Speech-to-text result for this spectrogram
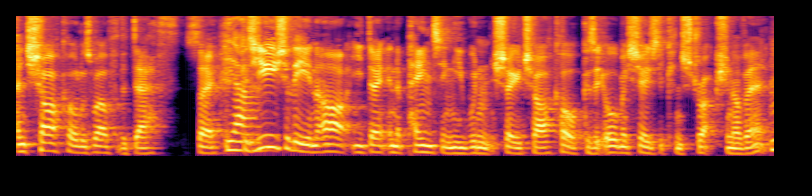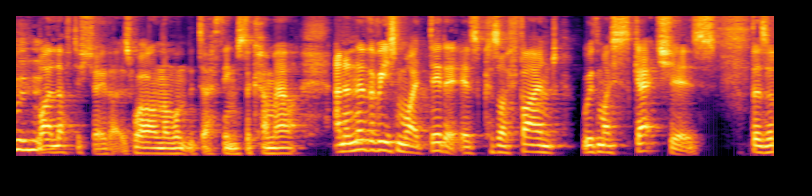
and charcoal as well for the death. So, Yeah. because usually in art, you don't, in a painting, you wouldn't show charcoal because it almost shows the construction of it. Mm-hmm. But I love to show that as well. And I want the death themes to come out. And another reason why I did it is because I find with my sketches, there's a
